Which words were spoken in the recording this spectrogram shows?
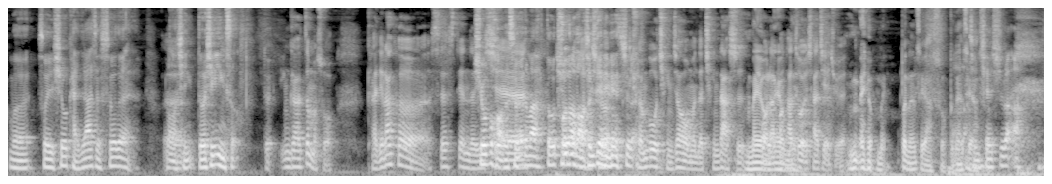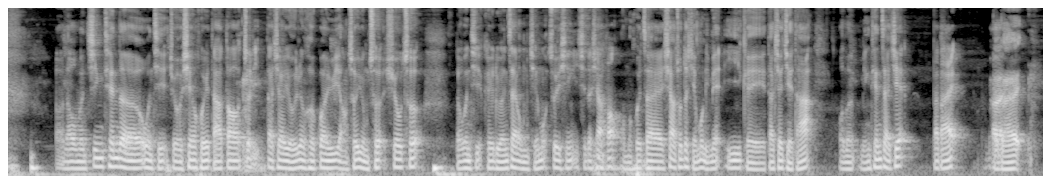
那么所以修凯迪拉克车的老秦得心应手，对，应该这么说。凯迪拉克 4S 店的修不好的车对吧都拖到老秦店里面去了全部请教我们的秦大师，没有来帮他做一下解决。没有没有，不能这样说，不能这样说。谦虚了啊。啊，那我们今天的问题就先回答到这里。大家有任何关于养车、用车、修车的问题，可以留言在我们节目最新一期的下方，我们会在下周的节目里面一一给大家解答。我们明天再见，拜拜。拜拜。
